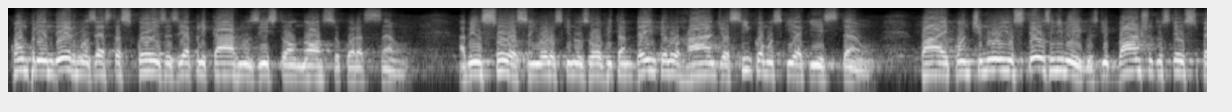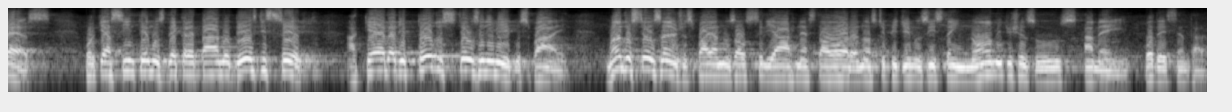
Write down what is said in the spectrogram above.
compreendermos estas coisas e aplicarmos isto ao nosso coração. Abençoa, Senhor, os que nos ouvem também pelo rádio, assim como os que aqui estão. Pai, continue os teus inimigos debaixo dos teus pés, porque assim temos decretado desde cedo a queda de todos os teus inimigos, Pai. Manda os teus anjos, Pai, a nos auxiliar nesta hora. Nós te pedimos isto em nome de Jesus. Amém. Podeis sentar.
